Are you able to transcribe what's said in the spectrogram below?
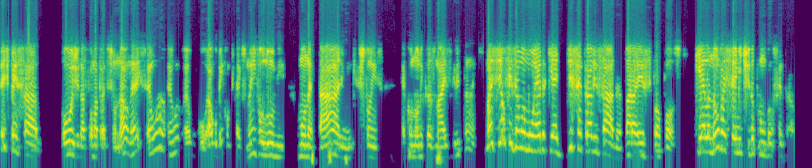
Se a gente pensar hoje na forma tradicional, né, isso é, uma, é, uma, é algo bem complexo, né, em volume monetário, em questões econômicas mais gritantes. Mas se eu fizer uma moeda que é descentralizada para esse propósito, que ela não vai ser emitida por um banco central,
